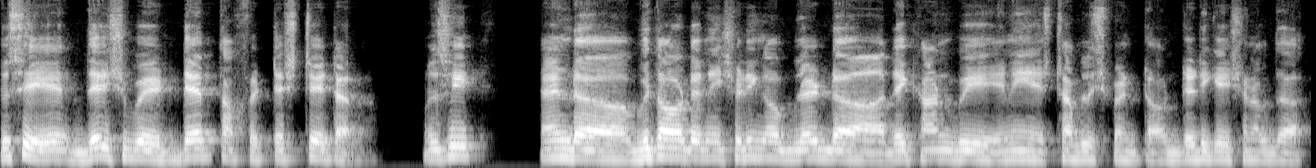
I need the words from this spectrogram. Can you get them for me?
you see, there should be death of a testator. You see, and uh, without any shedding of blood, uh, there can't be any establishment or dedication of the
